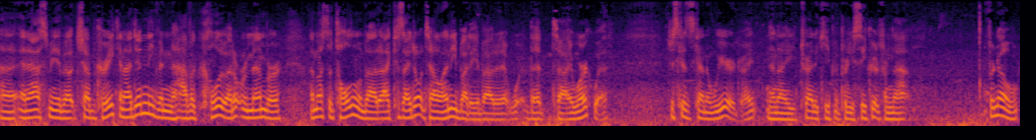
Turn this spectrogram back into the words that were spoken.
uh, and asked me about Chub Creek, and I didn't even have a clue. I don't remember. I must have told him about it because I don't tell anybody about it that I work with, just because it's kind of weird, right? And I try to keep it pretty secret from that, for no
